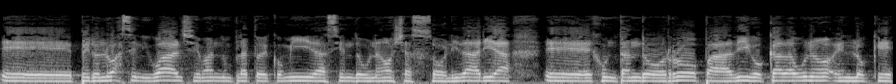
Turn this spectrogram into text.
eh, pero lo hacen igual, llevando un plato de comida, haciendo una olla solidaria, eh, juntando ropa, digo, cada uno en lo que,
